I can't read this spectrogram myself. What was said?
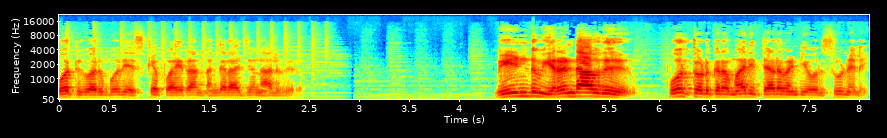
கோர்ட்டுக்கு வரும்போது எஸ்கேப் ஆகிறான் தங்கராஜும் நாலு பேரும். மீண்டும் இரண்டாவது போர் தொடுக்கிற மாதிரி தேட வேண்டிய ஒரு சூழ்நிலை.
